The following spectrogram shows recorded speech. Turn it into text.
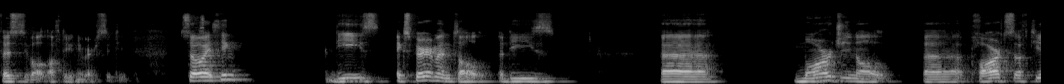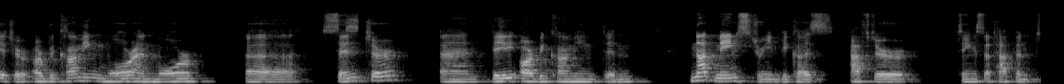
festival of the university. So I think these experimental, these uh, marginal uh, parts of theater are becoming more and more uh, center and they are becoming the not mainstream because after things that happened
